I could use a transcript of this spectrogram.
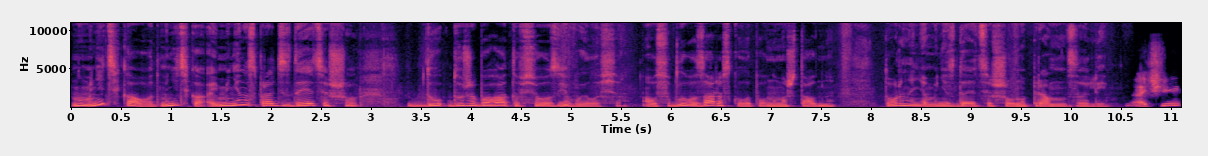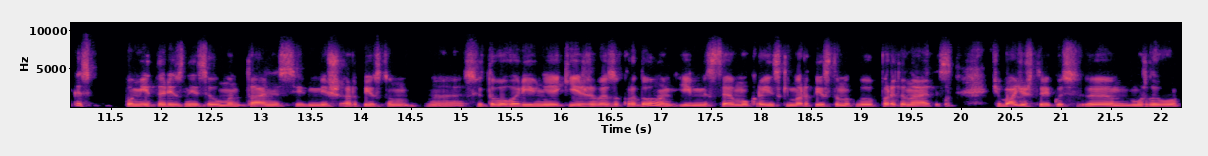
Ну, Мені цікаво, мені цікаво. І мені насправді здається, що дуже багато всього з'явилося. А особливо зараз, коли повномасштабне вторгнення, мені здається, що воно прямо взагалі. А чи є якась помітна різниця у ментальності між артистом е, світового рівня, який живе за кордоном, і місцевими українськими артистами, коли ви перетинаєтесь? Чи бачиш ти якусь, е, можливо,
